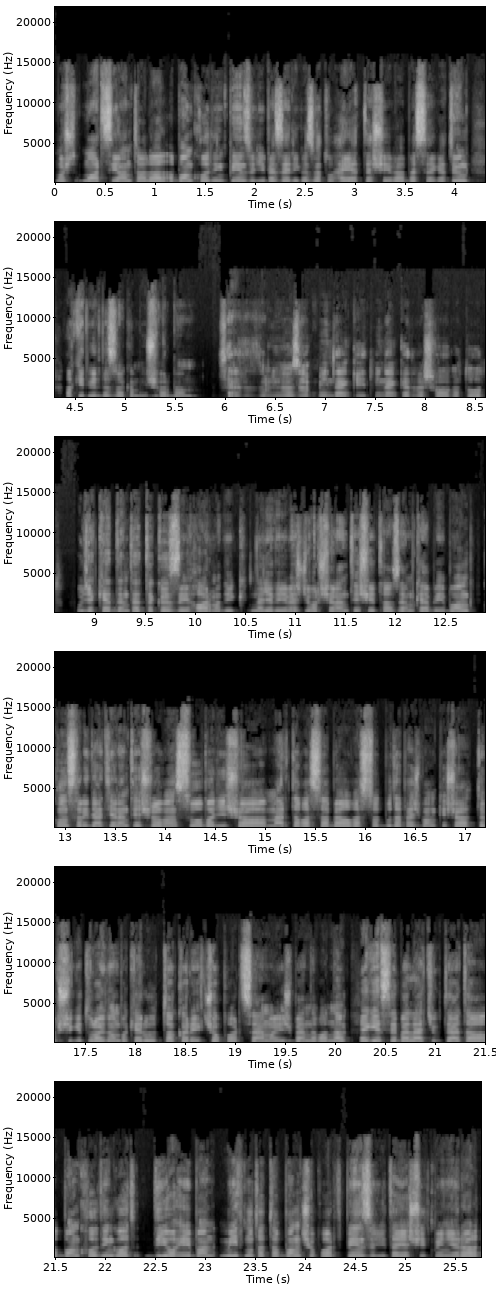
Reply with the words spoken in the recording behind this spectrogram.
most Marci Antallal, a Bankholding pénzügyi vezérigazgató helyettesével beszélgetünk, akit üdvözlök a műsorban. Szeretettel üdvözlök mindenkit, minden kedves hallgatót. Ugye kedden tette közzé harmadik negyedéves gyors jelentését az MKB Bank. Konszolidált jelentésről van szó, vagyis a már tavasszal beolvasztott Budapest Bank és a többségi tulajdonba került takarék csoport száma is benne vannak. Egészében látjuk tehát a bankholdingot. Dióhéjban mit mutat a bankcsoport pénzügyi teljesítményéről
